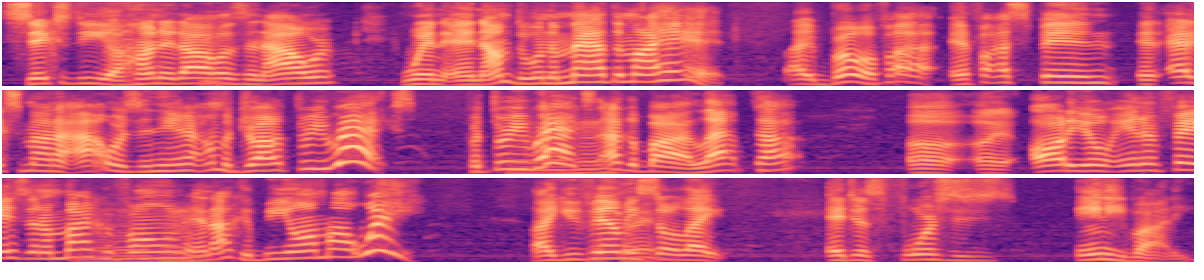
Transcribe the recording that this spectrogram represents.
60 a hundred dollars an hour when and I'm doing the math in my head. Like, bro, if I if I spend an X amount of hours in here, I'm gonna draw three racks. For 3 mm-hmm. racks, I could buy a laptop, uh, an audio interface, and a microphone, mm-hmm. and I could be on my way. Like, you feel That's me? Right. So like, it just forces anybody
